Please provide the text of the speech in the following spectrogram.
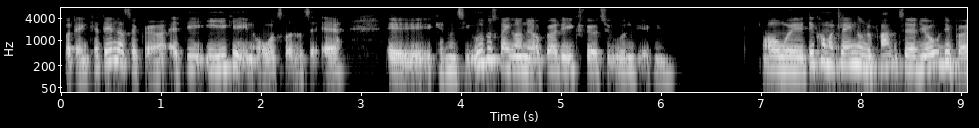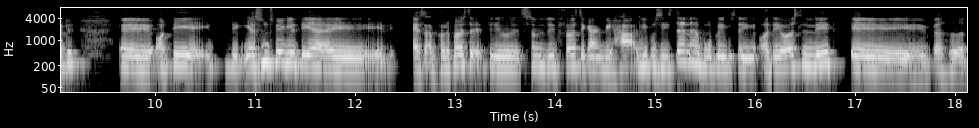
Hvordan kan det lade sig gøre? At det ikke en overtrædelse af, øh, kan man sige, udbudsreglerne, og bør det ikke føre til uden virkning? Og øh, det kommer klagenødene frem til, at jo, det bør det. Øh, og det, det, jeg synes virkelig, det er, øh, altså for det første, det er jo sådan lidt første gang, vi har lige præcis den her problemstilling, og det er også lidt, øh, hvad hedder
